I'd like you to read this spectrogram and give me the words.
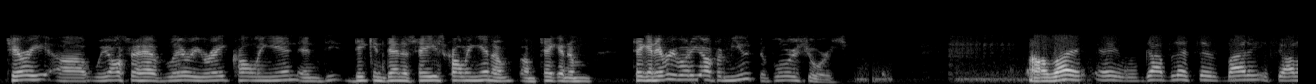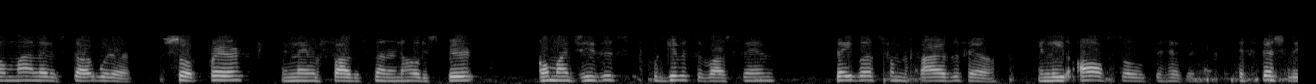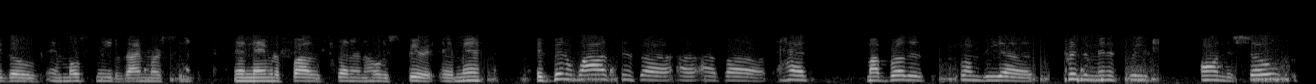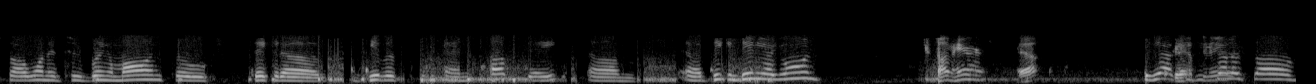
Terry, uh, we also have Larry Reeh calling in and De- Deacon Dennis Hayes calling in. I'm, I'm taking them, taking everybody off of mute. The floor is yours. All right. Hey, well, God bless everybody. If y'all don't mind, let us start with a short prayer in the name of the Father, Son, and the Holy Spirit. Oh, my Jesus, forgive us of our sins. Save us from the fires of hell and lead all souls to heaven, especially those in most need of thy mercy. In the name of the Father, Son, and the Holy Spirit. Amen. It's been a while since uh, I- I've uh, had my brothers from the uh, prison ministries on the show, so I wanted to bring them on so they could uh, give us an update. Um, uh, Deacon Denny, are you on? I'm here. Yeah. Yeah, Good could you tell us uh,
